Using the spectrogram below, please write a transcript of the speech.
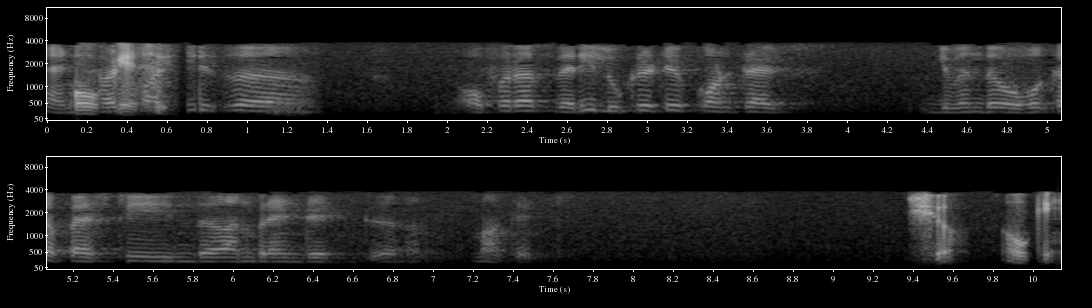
And okay, third parties uh, offer us very lucrative contracts given the overcapacity in the unbranded uh, markets. Sure. Okay.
